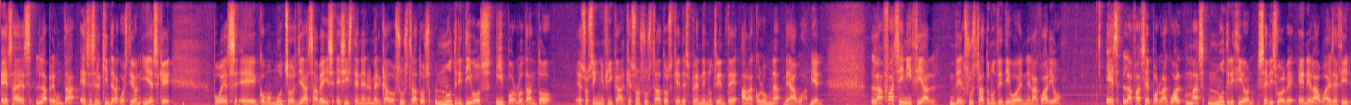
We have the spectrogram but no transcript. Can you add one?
Esa es la pregunta, ese es el kit de la cuestión y es que pues eh, como muchos ya sabéis, existen en el mercado sustratos nutritivos y por lo tanto eso significa que son sustratos que desprenden nutriente a la columna de agua. Bien, la fase inicial del sustrato nutritivo en el acuario es la fase por la cual más nutrición se disuelve en el agua, es decir,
